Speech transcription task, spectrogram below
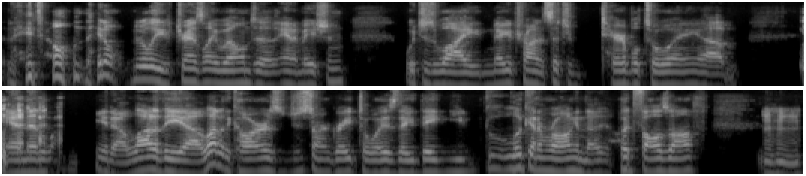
they don't they don't really translate well into animation, which is why Megatron is such a terrible toy. Um, and then you know a lot of the uh, a lot of the cars just aren't great toys. They they you look at them wrong and the hood falls off. Mhm.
